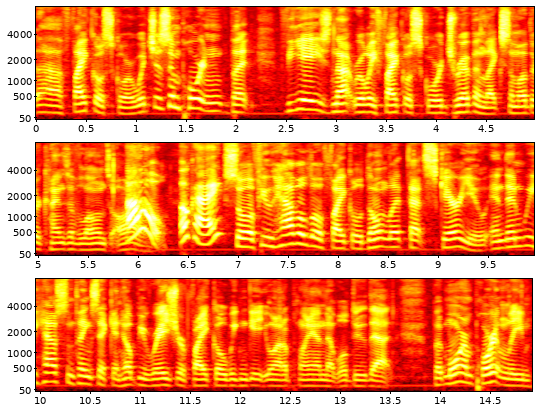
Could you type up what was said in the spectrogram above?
uh, FICO score, which is important, but VA is not really FICO score driven like some other kinds of loans are. oh okay So if you have a low FICO, don't let that scare you. And then we have some things that can help you raise your FICO. We can get you on a plan that will do that. But more importantly,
